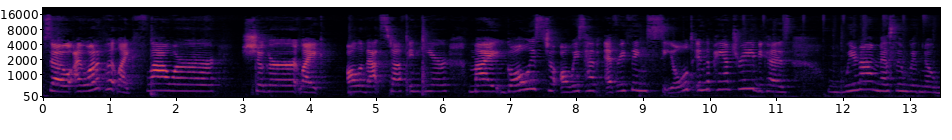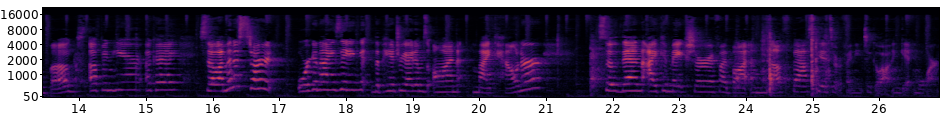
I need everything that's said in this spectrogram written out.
So I wanna put like flour, sugar, like all of that stuff in here. My goal is to always have everything sealed in the pantry because we're not messing with no bugs up in here, okay? So I'm gonna start organizing the pantry items on my counter so then I can make sure if I bought enough baskets or if I need to go out and get more.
